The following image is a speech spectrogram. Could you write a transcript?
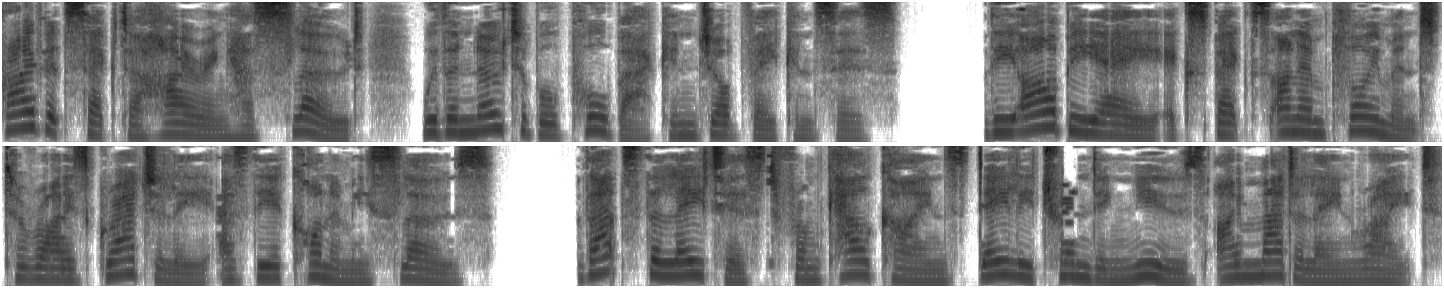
private sector hiring has slowed, with a notable pullback in job vacancies. The RBA expects unemployment to rise gradually as the economy slows. That's the latest from Kalkine's Daily Trending News. I'm Madeleine Wright.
